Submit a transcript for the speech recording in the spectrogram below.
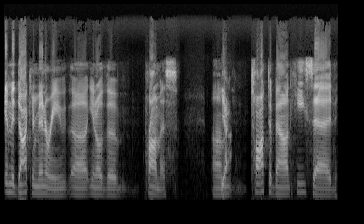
in the documentary, uh, you know, the Promise, um, Yeah. talked about. He said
